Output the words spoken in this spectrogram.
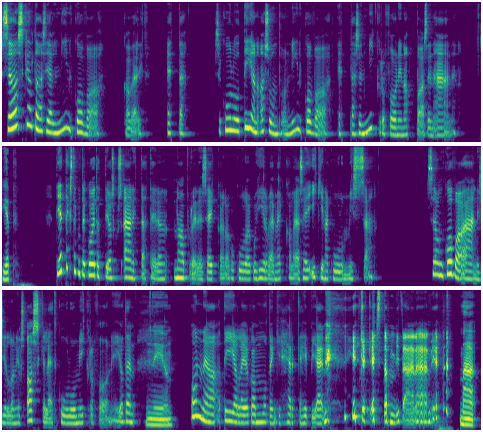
Se askeltaa siellä niin kovaa, kaverit, että se kuuluu Tian asuntoon niin kovaa, että sen mikrofoni nappaa sen äänen. Jep. Tiedättekö te, kun te koitatte joskus äänittää teidän naapureiden seikkailua, kun kuuluu joku hirveä mekkala ja se ei ikinä kuulu missään? Se on kova ääni silloin, jos askeleet kuuluu mikrofoniin, joten Niin on. onnea Tialle, joka on muutenkin herkkähipiäinen eikä kestä mitään ääniä. Mä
